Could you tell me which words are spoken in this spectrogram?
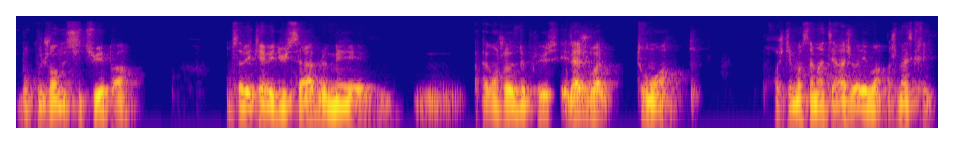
beaucoup de gens ne situaient pas. On savait qu'il y avait du sable, mais pas grand-chose de plus. Et là, je vois le tournoi. Je dis, moi, ça m'intéresse, je vais aller voir. Je m'inscris.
